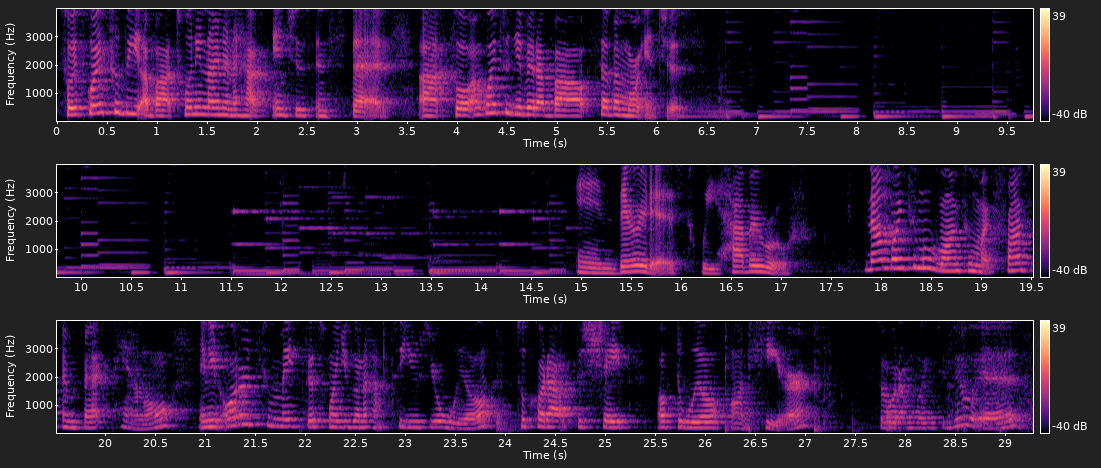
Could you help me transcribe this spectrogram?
So it's going to be about 29 and a half inches instead. Uh, so I'm going to give it about seven more inches. And there it is, we have a roof. Now I'm going to move on to my front and back panel. And in order to make this one, you're gonna have to use your wheel to cut out the shape of the wheel on here. So what I'm going to do is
